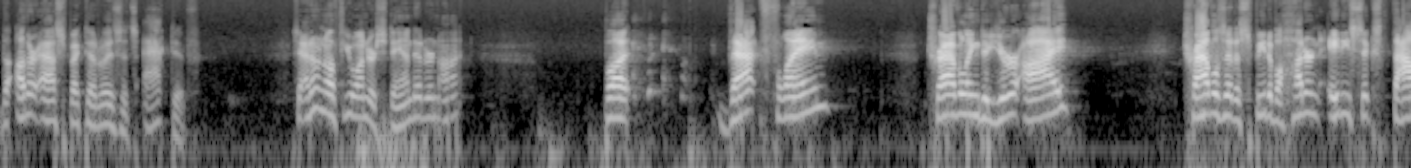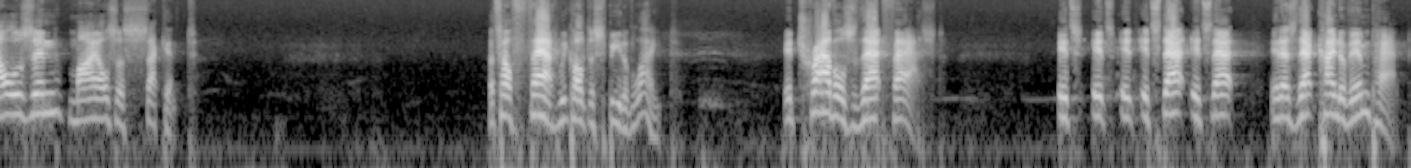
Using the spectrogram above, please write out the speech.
the other aspect of it is it's active. See, I don't know if you understand it or not, but that flame traveling to your eye travels at a speed of 186,000 miles a second. That's how fast, we call it the speed of light. It travels that fast. It's, it's, it, it's that, it's that, it has that kind of impact.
